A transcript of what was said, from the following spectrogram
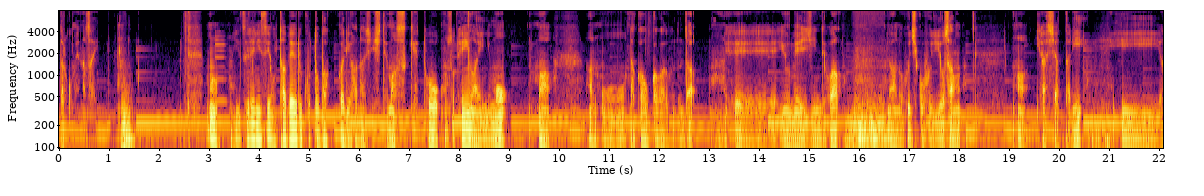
たらごめんなさい。まあいずれにせよ食べることばっかり話してますけどそれ以外にもまああのー、高岡が生んだ、えー、有名人ではあの藤子不二雄さんがいらっしゃったりあ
